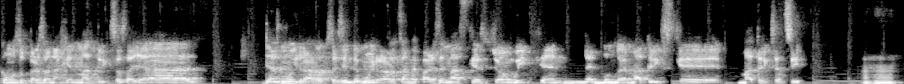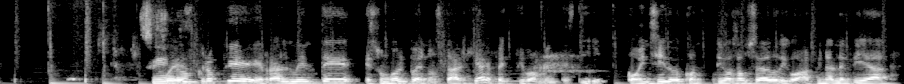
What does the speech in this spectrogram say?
como su personaje en Matrix, o sea, ya, ya es muy raro, se siente muy raro, o sea, me parece más que es John Wick en el mundo de Matrix que Matrix en sí. Ajá. pues creo que realmente es un golpe de nostalgia, efectivamente sí. Coincido contigo, Saucedo, digo, al final del día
